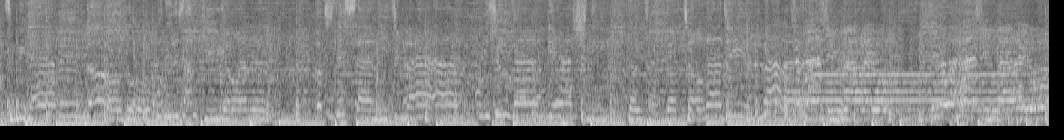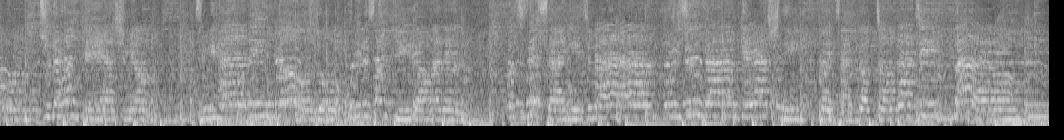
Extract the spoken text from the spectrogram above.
승리하는 거죠 우리를 삼키려 하는 거친 세상이지만 우리 주가 함께 하시니 더 이상 걱정하지 걱정하지 말아요. 말아요 두려워하지 말아요. 주가 함께 하시면 승리하는 거죠 우리를 삼키려 하는 거친 세상이지만 우리 주가 함께 하시니 더 이상 걱정하지 말아요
